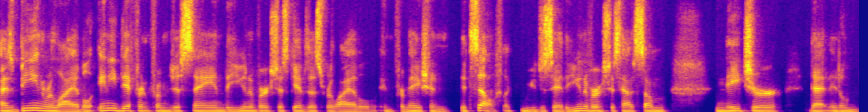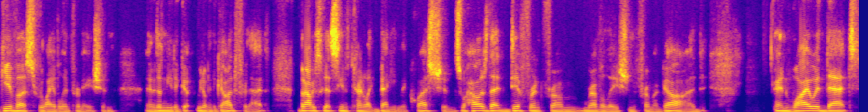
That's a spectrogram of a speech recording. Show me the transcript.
as being reliable any different from just saying the universe just gives us reliable information itself? Like you just say the universe just has some nature that it'll give us reliable information. And it doesn't need a, we don't need god for that. But obviously that seems kind of like begging the question. So how is that different from revelation from a god? And why would that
